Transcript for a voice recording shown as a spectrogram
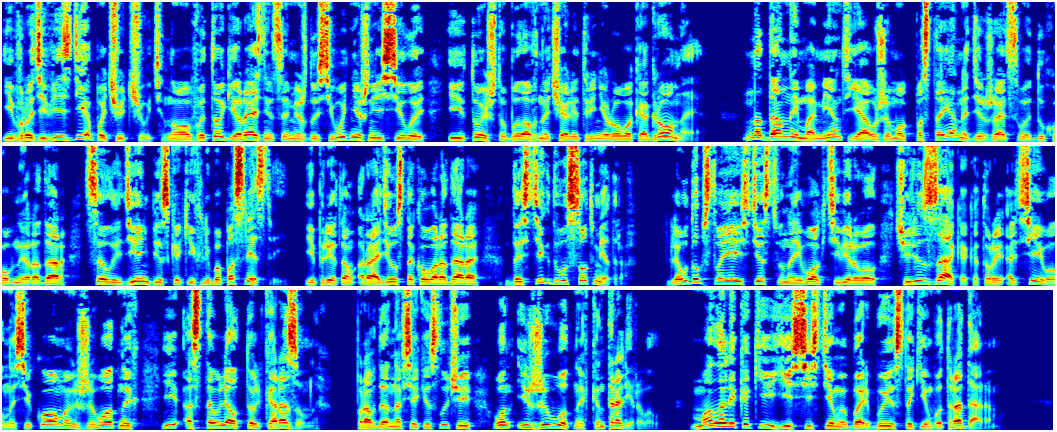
И вроде везде по чуть-чуть, но в итоге разница между сегодняшней силой и той, что была в начале тренировок, огромная. На данный момент я уже мог постоянно держать свой духовный радар целый день без каких-либо последствий, и при этом радиус такого радара достиг 200 метров. Для удобства я, естественно, его активировал через Зака, который отсеивал насекомых, животных и оставлял только разумных. Правда, на всякий случай он и животных контролировал. Мало ли какие есть системы борьбы с таким вот радаром.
